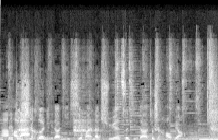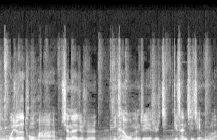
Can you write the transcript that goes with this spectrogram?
啊，好吧适，合你的、你喜欢的、取悦自己的就是好表。我觉得同华啊，现在就是你看我们这也是第第三期节目了，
